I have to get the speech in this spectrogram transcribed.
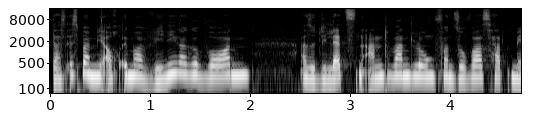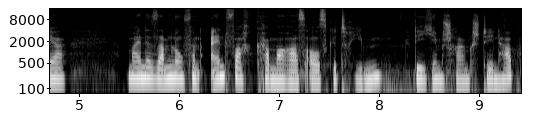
das ist bei mir auch immer weniger geworden. Also die letzten Anwandlungen von sowas hat mir meine Sammlung von Einfachkameras ausgetrieben, die ich im Schrank stehen habe.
